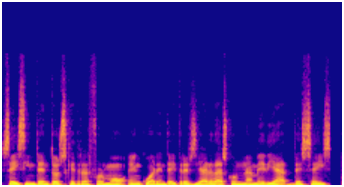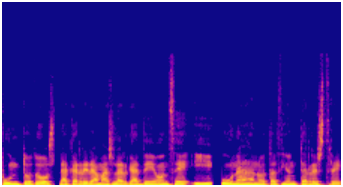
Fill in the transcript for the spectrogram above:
Seis intentos que transformó en 43 yardas con una media de 6.2, la carrera más larga de 11 y una anotación terrestre.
